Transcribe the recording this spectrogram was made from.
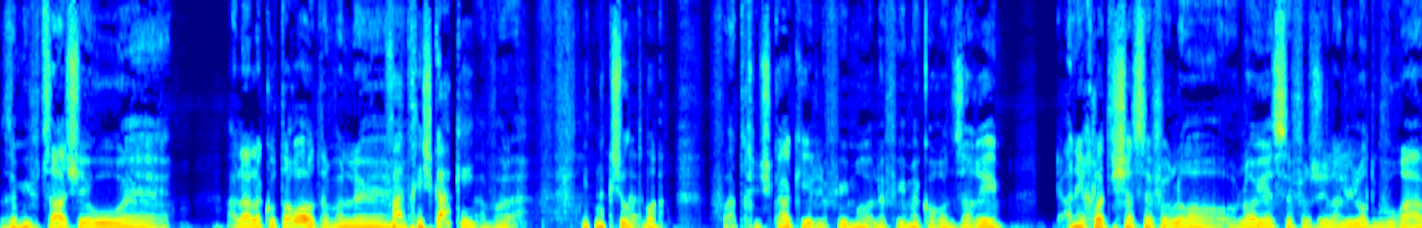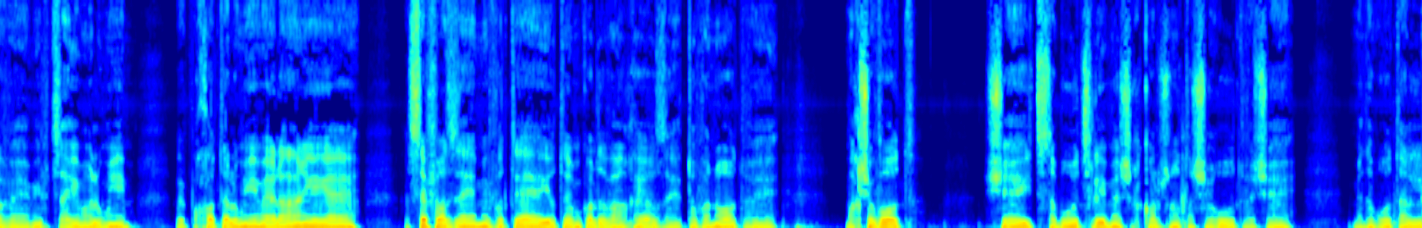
זה מבצע שהוא אה, עלה לכותרות, אבל... פתחי שקקי. אבל... התנגשות בו. פתחי שקקי, לפי, לפי מקורות זרים. אני החלטתי שהספר לא, לא יהיה ספר של עלילות גבורה ומבצעים עלומים ופחות עלומים, אלא אני... הספר הזה מבטא יותר מכל דבר אחר, זה תובנות ומחשבות שהצטברו אצלי במשך כל שנות השירות ושמדברות על,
